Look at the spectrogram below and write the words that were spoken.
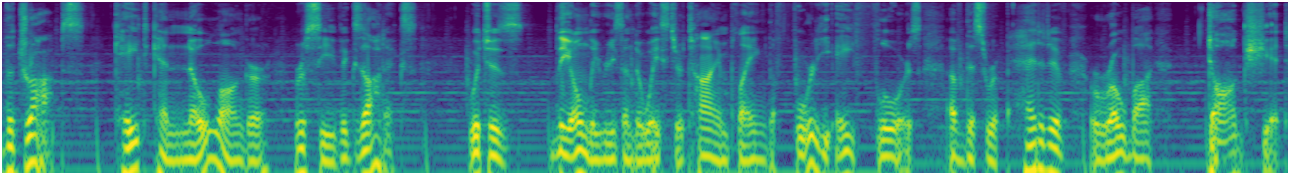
the drops. Kate can no longer receive exotics, which is the only reason to waste your time playing the 48 floors of this repetitive robot dog shit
